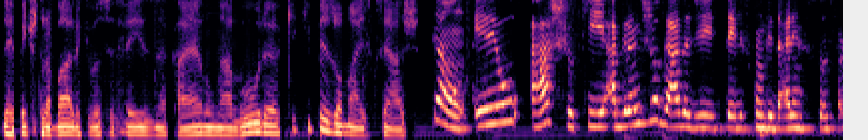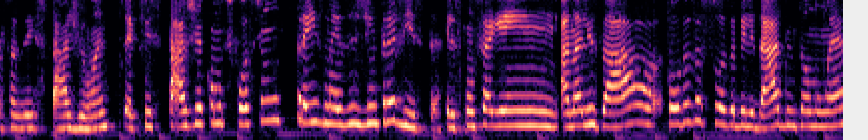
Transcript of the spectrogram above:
de repente, o trabalho que você fez na Kaelon, na Lura? O que, que pesou mais? Que você acha? Então, eu acho que a grande jogada de deles convidarem as pessoas para fazer estágio antes é que o estágio é como se fosse um três meses de entrevista. Eles conseguem analisar todas as suas habilidades, então não é,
